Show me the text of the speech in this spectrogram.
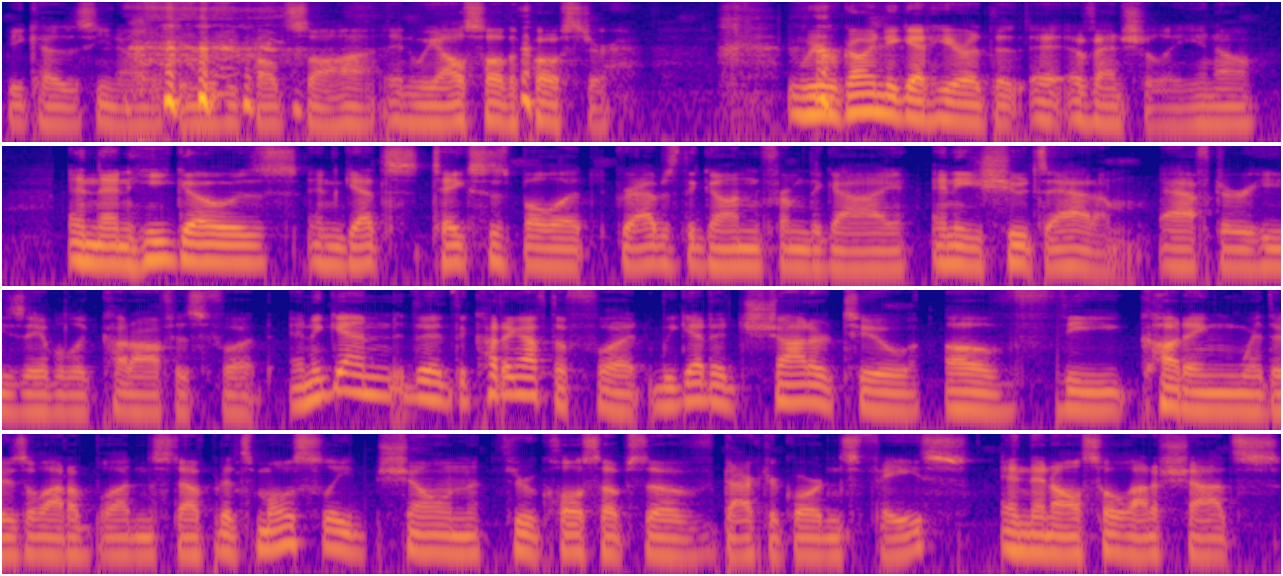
because, you know, it's a movie called Saw and we all saw the poster. We were going to get here at the eventually, you know. And then he goes and gets takes his bullet, grabs the gun from the guy, and he shoots Adam after he's able to cut off his foot. And again, the the cutting off the foot, we get a shot or two of the cutting where there's a lot of blood and stuff, but it's mostly shown through close-ups of Dr. Gordon's face, and then also a lot of shots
